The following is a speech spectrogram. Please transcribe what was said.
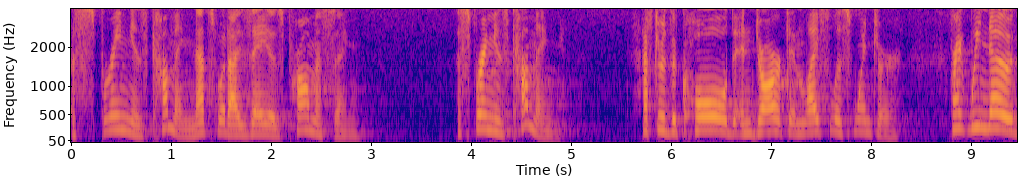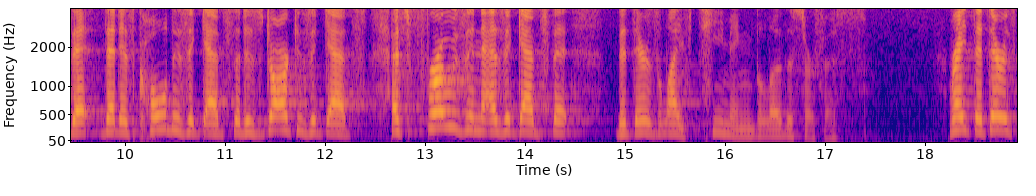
A spring is coming. That's what Isaiah is promising. A spring is coming. After the cold and dark and lifeless winter, right? We know that, that as cold as it gets, that as dark as it gets, as frozen as it gets, that, that there's life teeming below the surface, right? That there is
